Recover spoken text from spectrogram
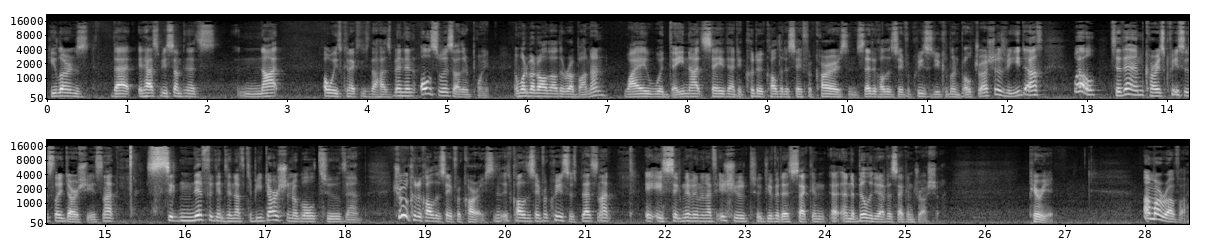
He learns that it has to be something that's not always connected to the husband, and also his other point. And what about all the other Rabbanan? Why would they not say that it could have called it a Sefer Karis instead of called it a Sefer Krisis? You could learn both drashas, v'yidach. Well, to them, Karis Krisis le Darshi. It's not significant enough to be darshanable to them. True, it could have called it a Sefer Karis. It's called it a Sefer Krisis, but that's not a, a, significant enough issue to give it a second, an ability to have a second drasha. Period. Amarava.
